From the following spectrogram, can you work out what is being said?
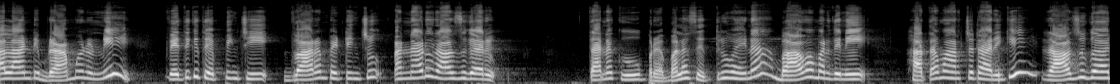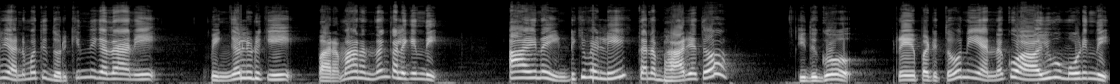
అలాంటి బ్రాహ్మణుణ్ణి వెతికి తెప్పించి ద్వారం పెట్టించు అన్నాడు రాజుగారు. తనకు ప్రబల శత్రువైన భావమర్దిని హతమార్చటానికి రాజుగారి అనుమతి దొరికింది కదా అని పింగళుడికి పరమానందం కలిగింది. ఆయన ఇంటికి వెళ్ళి తన భార్యతో ఇదిగో రేపటితో నీ అన్నకు ఆయువు మూడింది.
